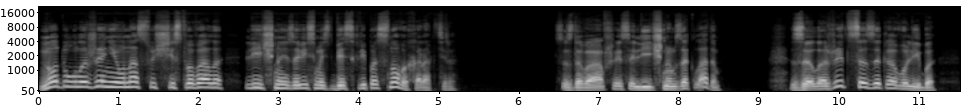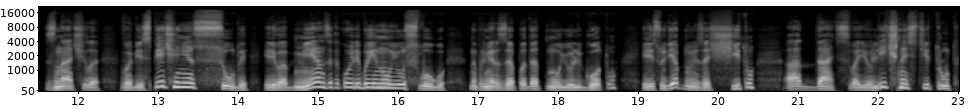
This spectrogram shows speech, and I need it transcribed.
Но до уложения у нас существовала личная зависимость бескрепостного характера, создававшаяся личным закладом. Заложиться за кого-либо значило в обеспечение суды или в обмен за какую-либо иную услугу, например, за податную льготу или судебную защиту, отдать свою личность и труд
